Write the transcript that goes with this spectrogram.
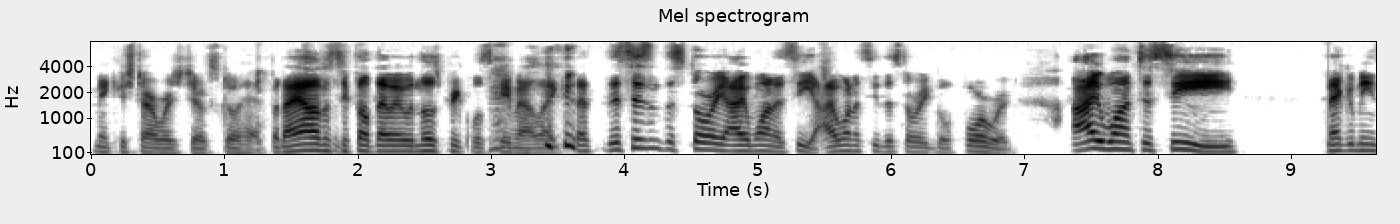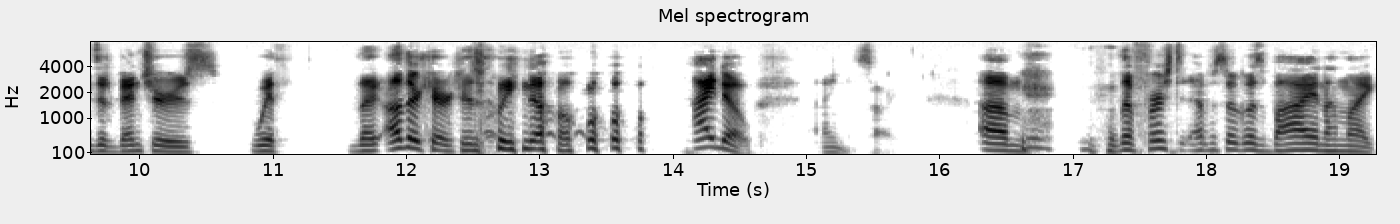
Make your Star Wars jokes. Go ahead. But I honestly felt that way when those prequels came out. Like, that, this isn't the story I want to see. I want to see the story go forward. I want to see Megumin's adventures with the other characters we know. I know. I'm Sorry. Um, the first episode goes by and I'm like,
